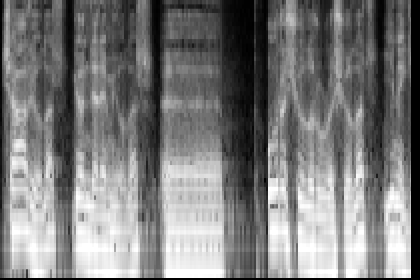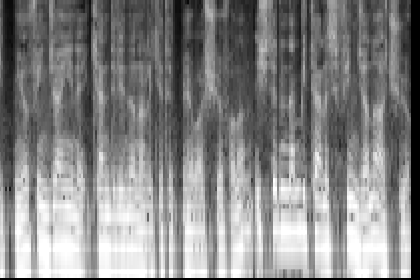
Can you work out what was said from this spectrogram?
Çağırıyorlar, gönderemiyorlar. Ee, uğraşıyorlar, uğraşıyorlar. Yine gitmiyor. Fincan yine kendiliğinden hareket etmeye başlıyor falan. İşlerinden bir tanesi fincanı açıyor.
